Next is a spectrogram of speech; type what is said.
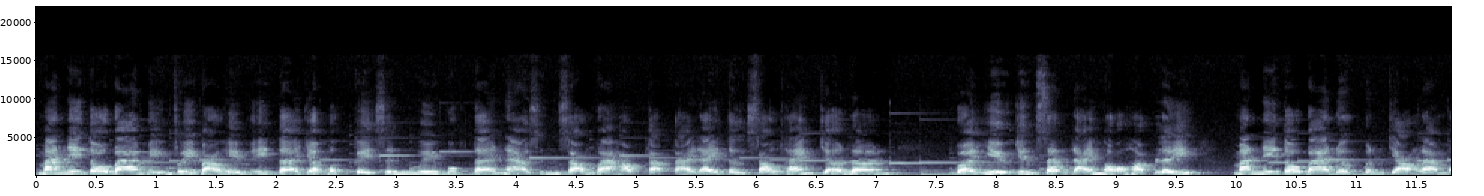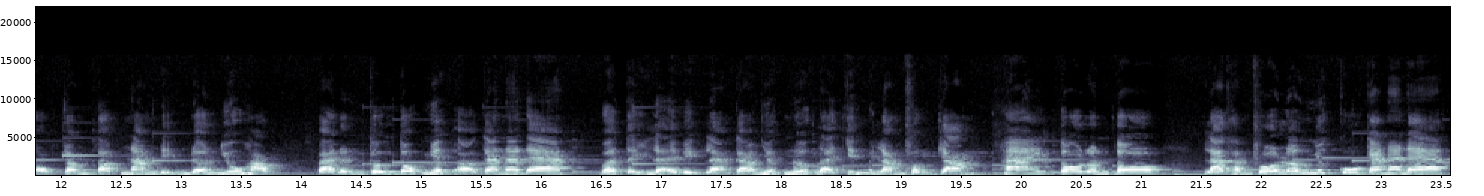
Manitoba miễn phí bảo hiểm y tế cho bất kỳ sinh viên quốc tế nào sinh sống và học tập tại đây từ 6 tháng trở lên. Với nhiều chính sách đãi ngộ hợp lý, Manitoba được bình chọn là một trong top 5 điểm đến du học và định cư tốt nhất ở Canada với tỷ lệ việc làm cao nhất nước là 95%. 2. Toronto là thành phố lớn nhất của Canada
